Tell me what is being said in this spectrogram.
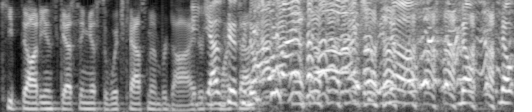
keep the audience guessing as to which cast member died, or yeah, I was something gonna like say no. Actually, no, no, no.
